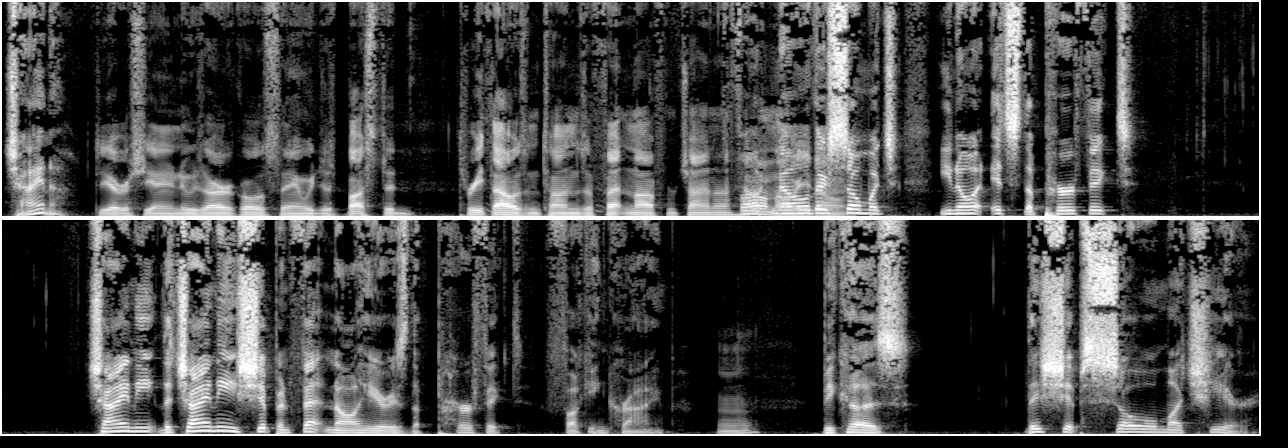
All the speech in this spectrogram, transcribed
China. Do you ever see any news articles saying we just busted three thousand tons of fentanyl from China? Fuck no, no, there's don't. so much. You know what? It's the perfect Chinese. The Chinese shipping fentanyl here is the perfect fucking crime Mhm. because they ship so much here.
